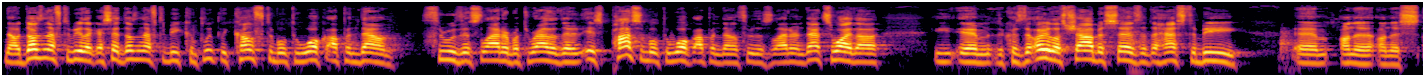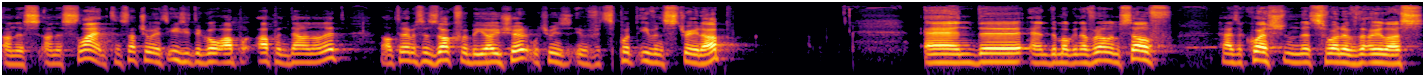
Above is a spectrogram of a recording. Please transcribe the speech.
Now, it doesn't have to be, like I said, it doesn't have to be completely comfortable to walk up and down through this ladder, but rather that it is possible to walk up and down through this ladder. And that's why the, um, because the Oilas Shabbos says that there has to be um, on, a, on, a, on, a, on a slant in such a way it's easy to go up, up and down on it. Al Rebbe says Zokfa b'yoysher, which means if it's put even straight up. And, uh, and the Mogen Avram himself has a question that's sort of the Oilas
